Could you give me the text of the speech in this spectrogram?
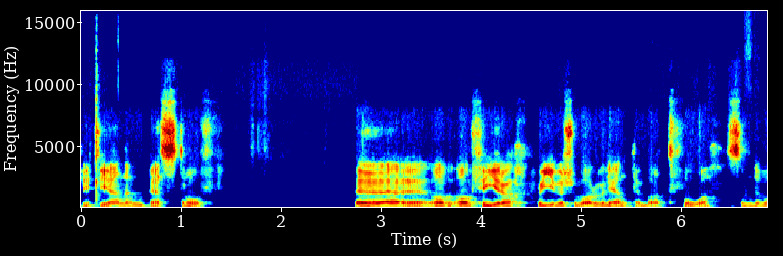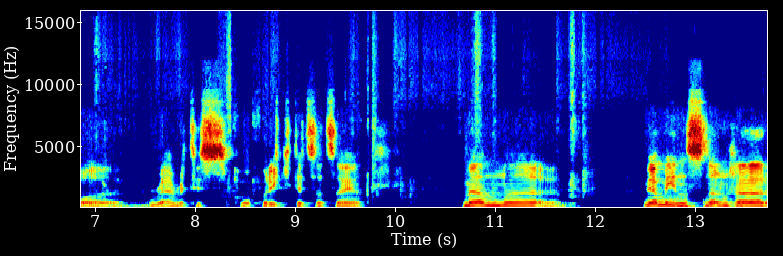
lite grann en best of. Uh, av, av fyra skivor så var det väl egentligen bara två som det var rarities på, på riktigt så att säga. Men uh, jag minns när den här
